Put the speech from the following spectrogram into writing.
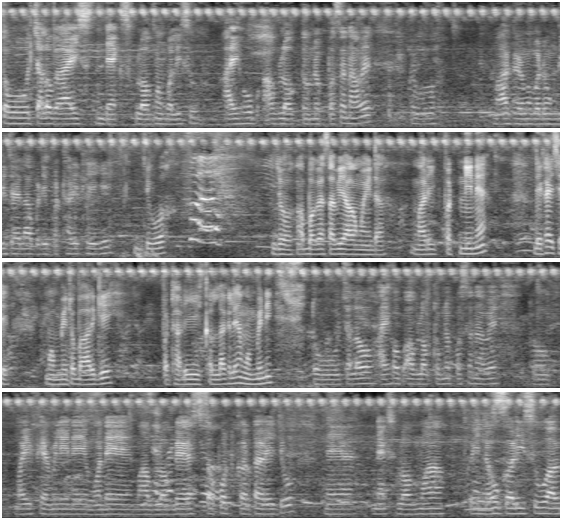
તો ચાલો ગાઈસ નેક્સ્ટ વ્લોગમાં મળીશું. આઈ હોપ આ વ્લોગ તમને પસંદ આવે. તો મારા ઘરમાં બધા ઊંઘી ચાલ્યા બધી પથારી થઈ ગઈ. જુઓ. જો, આ બગાસા બી આવવા માંડ્યા. મારી પત્નીને દેખાય છે. મમ્મી તો બહાર ગઈ. પથારી કલાક લે મમ્મીની. તો ચલો આઈ હોપ આ બ્લોગ તમને પસંદ આવે. તો મારી ફેમિલીને મને મારા વ્લોગને સપોર્ટ કરતા રહેજો. ને નેક્સ્ટ વ્લોગમાં કંઈ નવું કરીશું, આવ,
